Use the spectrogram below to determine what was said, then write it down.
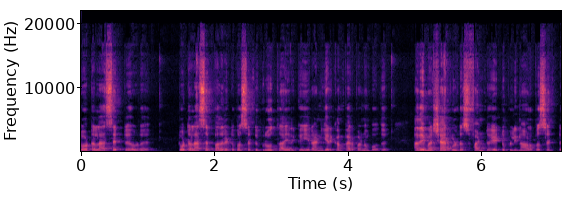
டோட்டல் அசெட்டோட டோட்டல் அசெட் பதினெட்டு பர்சன்ட் க்ரோத் ஆயிருக்கு இயர் அண்ட் இயர் கம்பேர் பண்ணும்போது அதே மாதிரி ஷேர் ஹோல்டர்ஸ் ஃபண்டு எட்டு புள்ளி நாலு பர்சன்ட்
